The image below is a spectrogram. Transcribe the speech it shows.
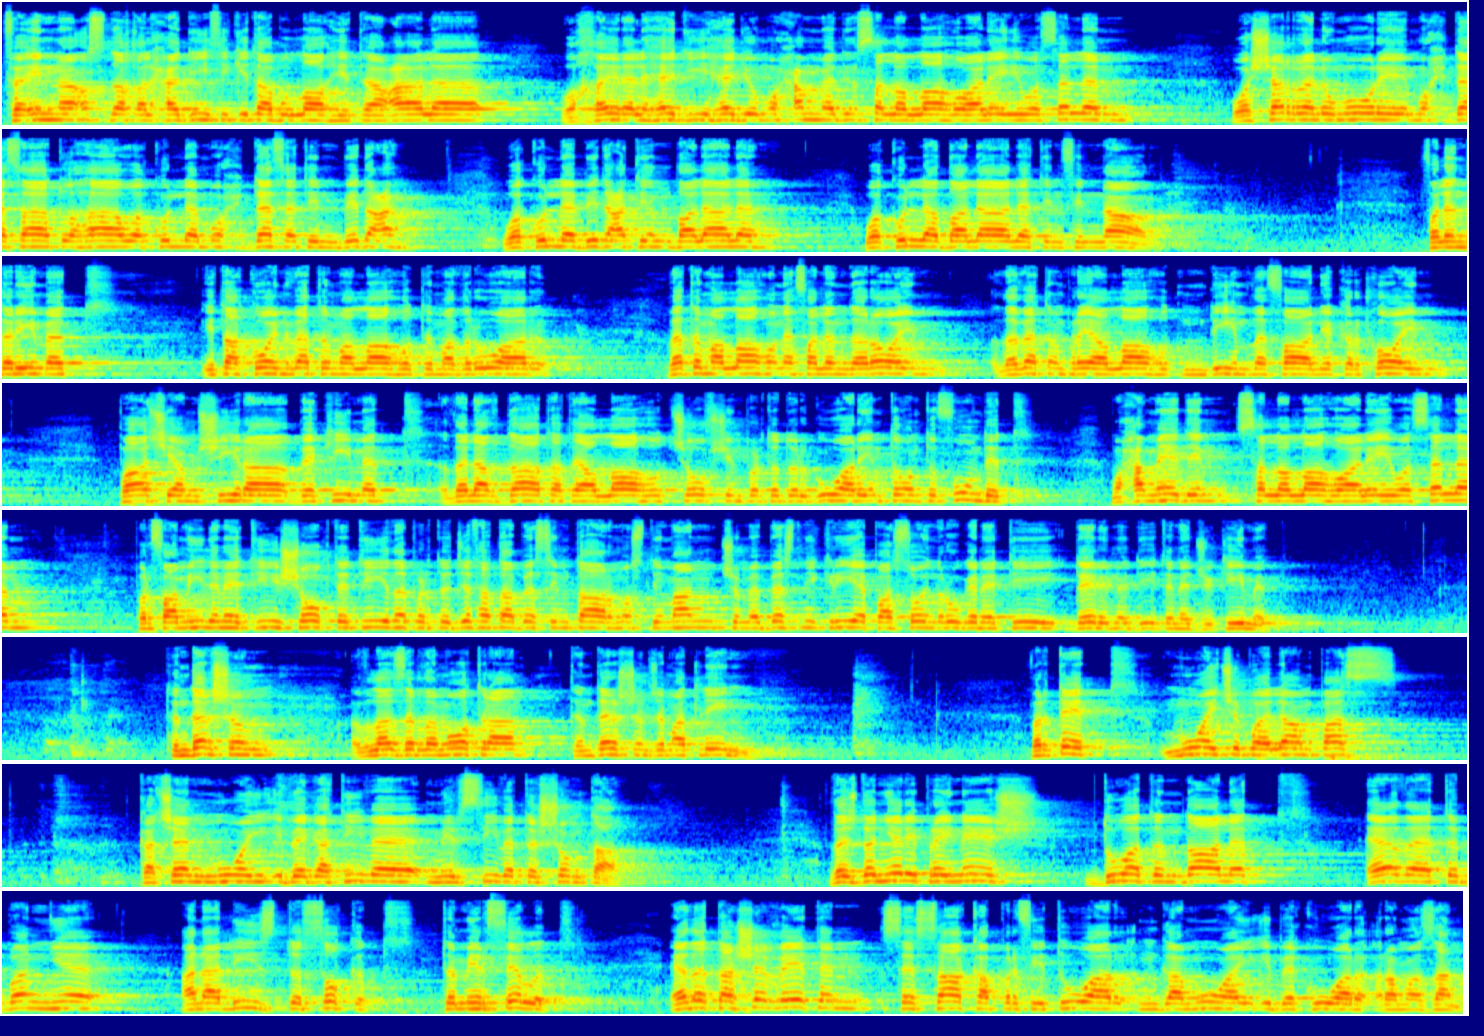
فان اصدق الحديث كتاب الله تعالى وخير الهدي هدي محمد صلى الله عليه وسلم وشر الامور محدثاتها وكل محدثه بدعه وكل بدعه ضلاله وكل ضلاله في النار Falënderimet i takojnë vetëm Allahut të Madhëruar, vetëm Allahun e falënderojmë dhe vetëm prej Allahut ndihmë dhe falje kërkojmë. Paqja, mëshira, bekimet dhe lavdatat e Allahut qofshin për të dërguarin tonë të fundit, Muhammedin sallallahu alaihi wasallam, për familjen e tij, shokët e tij dhe për të gjithë ata besimtarë muslimanë që me besnikëri e pasojnë rrugën e tij deri në Ditën e Gjykimit. Të ndershëm vëllezër dhe motra, të ndershëm xhematlinj. Vërtet, muaji që po e lamë pas ka qenë muaj i begative mirësive të shumta. Dhe çdo njeri prej nesh duhet të ndalet edhe të bën një analizë të thukët, të mirëfillët, edhe ta sheh veten se sa ka përfituar nga muaji i bekuar Ramazan.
